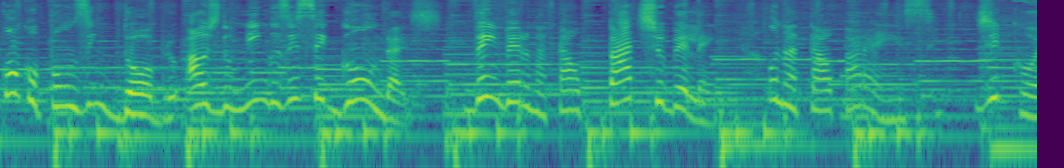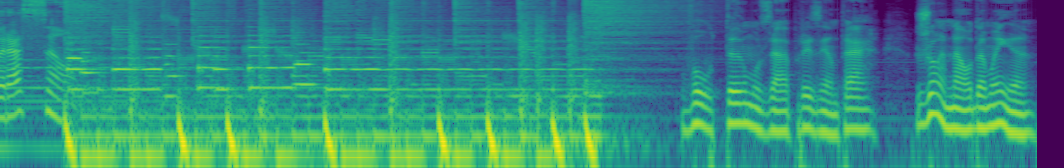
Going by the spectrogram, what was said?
com cupons em dobro aos domingos e segundas. Vem ver o Natal Pátio Belém, o Natal paraense, de coração. Voltamos a apresentar Jornal da Manhã.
